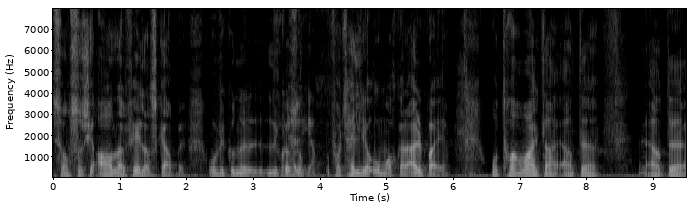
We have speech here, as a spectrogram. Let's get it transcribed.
sån sociala fellesskaper och vi kunde lyckas fortälja om okkar arbete. Och ta var det att at uh,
